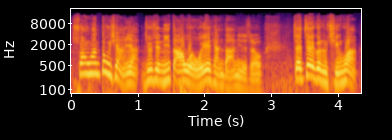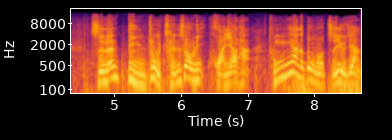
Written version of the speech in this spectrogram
双方都想一样，就是你打我，我也想打你的时候，在这个种情况只能顶住承受力缓压它，同样的动作只有这样。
